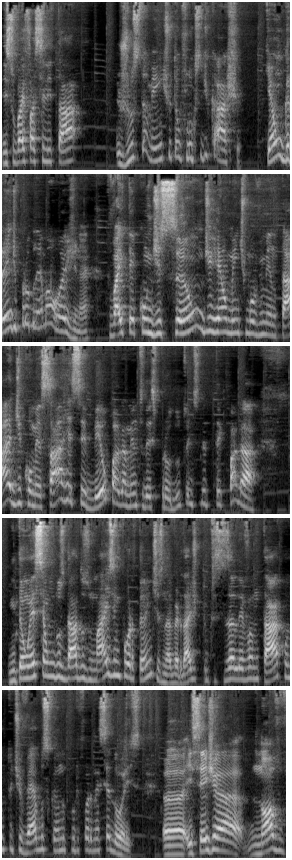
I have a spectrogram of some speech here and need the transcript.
isso vai facilitar justamente o teu fluxo de caixa, que é um grande problema hoje, né? Tu vai ter condição de realmente movimentar, de começar a receber o pagamento desse produto antes de ter que pagar. Então esse é um dos dados mais importantes, na verdade, que tu precisa levantar quando tu estiver buscando por fornecedores. Uh, e seja novo,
